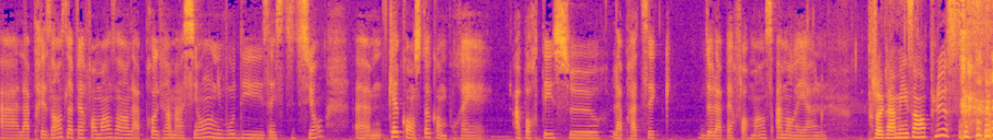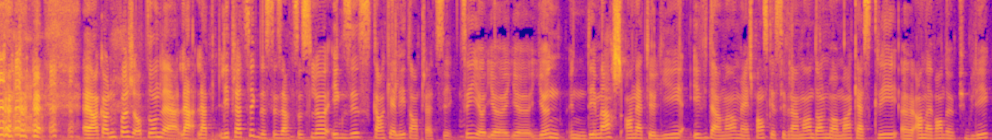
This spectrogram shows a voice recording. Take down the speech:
à la présence de la performance dans la programmation au niveau des institutions, quel constat qu'on pourrait apporter sur la pratique de la performance à Montréal? Programmez-en plus. Euh, encore une fois, je retourne, les pratiques de ces artistes-là existent quand elle est en pratique. Il y a, y a, une, démarche en atelier, évidemment, mais je pense que c'est vraiment dans le moment qu'elle se crée euh, en avant d'un public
